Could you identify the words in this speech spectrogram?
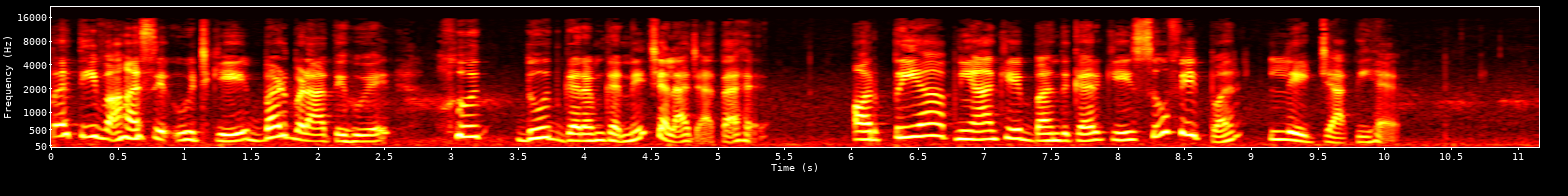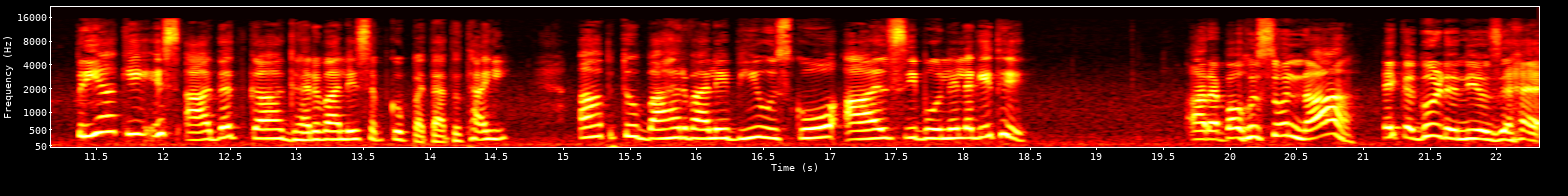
पति वहाँ से उठ के बड़बड़ाते हुए खुद दूध गर्म करने चला जाता है और प्रिया अपनी आँखें बंद करके सोफे पर लेट जाती है। प्रिया की इस आदत का घर वाले सबको पता तो था ही। अब तो बाहर वाले भी उसको आलसी बोलने लगे थे। अरे बहू सुन ना एक गुड न्यूज़ है।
